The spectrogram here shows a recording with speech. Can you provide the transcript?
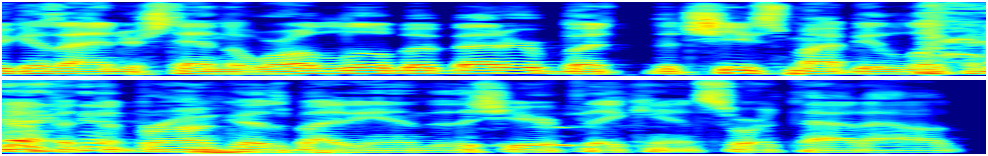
because I understand the world a little bit better. But the Chiefs might be looking up at the Broncos by the end of this year if they can't sort that out.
